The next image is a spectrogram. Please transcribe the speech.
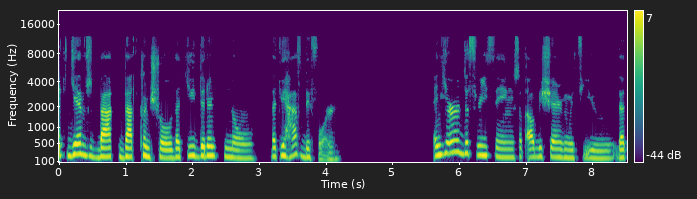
It gives back that control that you didn't know that you have before. And here are the three things that I'll be sharing with you that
